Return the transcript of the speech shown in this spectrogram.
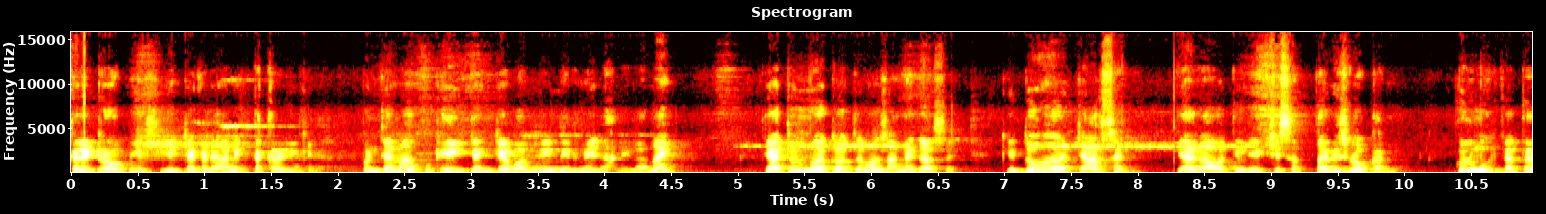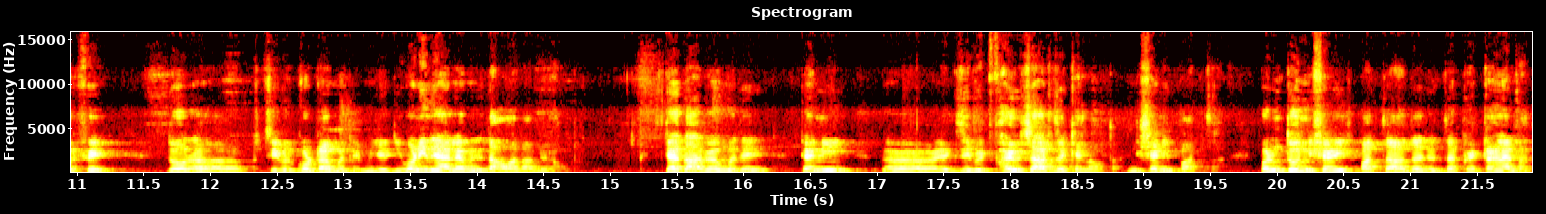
कलेक्टर ऑफिस यांच्याकडे अनेक तक्रारी केल्या. पण त्यांना कुठेही त्यांच्या बाजूने निर्णय झालेला नाही. यातून महत्त्वाचं मला सांगायचं असं आहे की दोन हजार चार साली या गावातील एकशे सत्तावीस लोकांनी कुलमुख्तातर्फे दोन सिव्हिल कोर्टामध्ये म्हणजे दिवाणी न्यायालयामध्ये दावा लावलेला होता. त्या दाव्यामध्ये त्यांनी एक्झिबिट फाईव्हचा अर्ज केला होता निशाणी पाचचा. पण तो निशाणी पाचचा अर्ज त्यांचा फेटाळण्यात आला.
